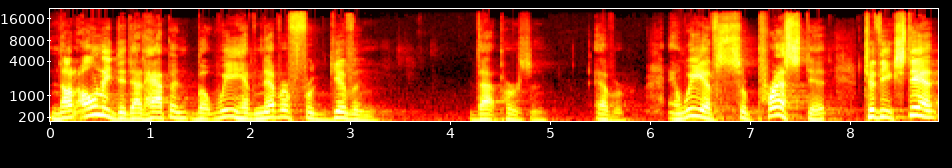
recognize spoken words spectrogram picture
not only did that happen, but we have never forgiven that person ever. And we have suppressed it to the extent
